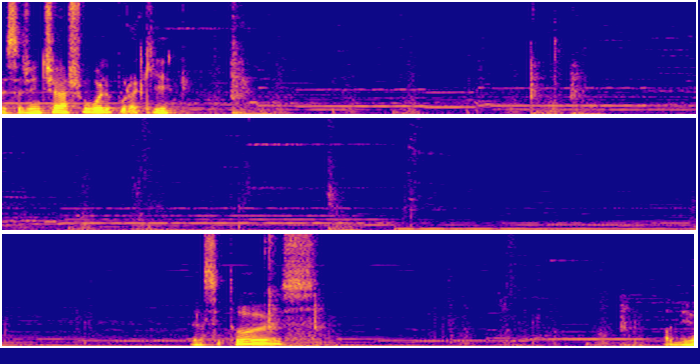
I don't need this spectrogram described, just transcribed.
Ver se a gente acha o olho por aqui. S2 Sobe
